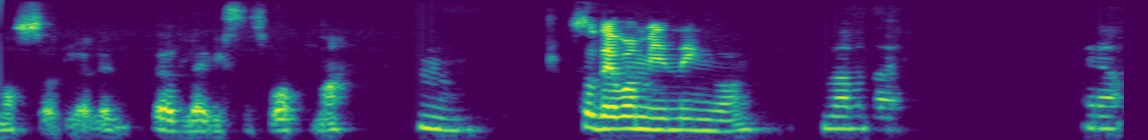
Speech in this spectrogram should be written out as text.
masseødeleggelsesvåpnene. Mm. Så det var min inngang. Hva med deg? Ja,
